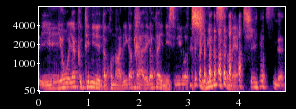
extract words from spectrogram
ようやく手に入れたこのありがたいありがたい2000円は染みますよね。染みますね。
